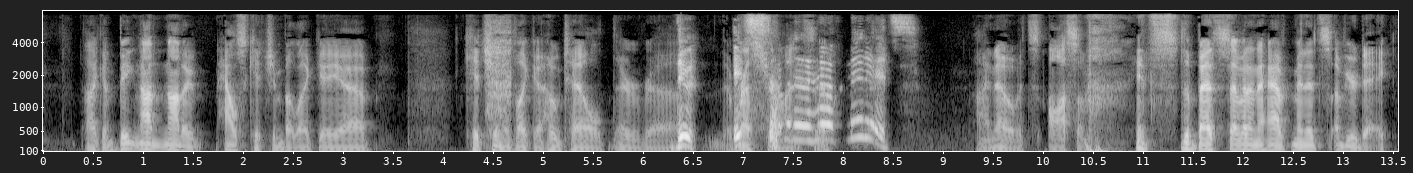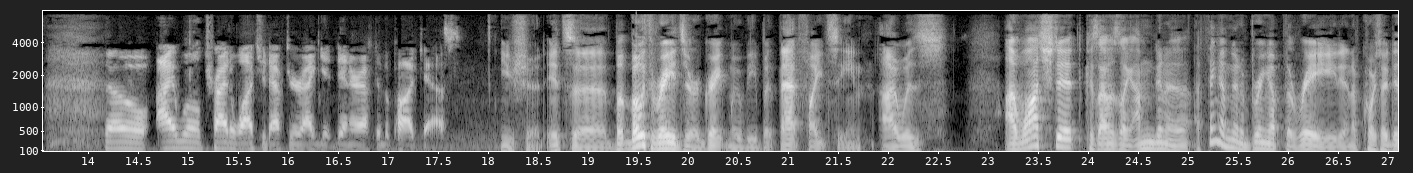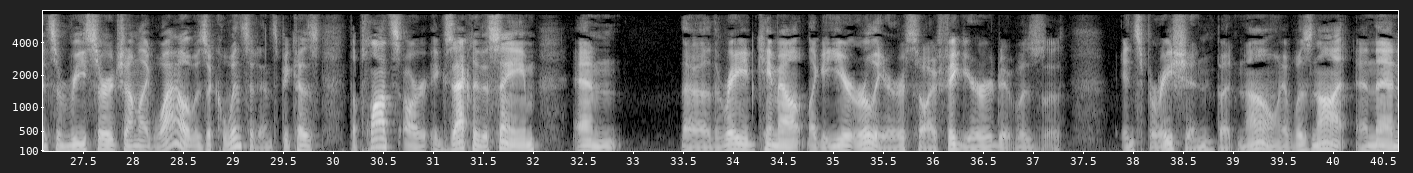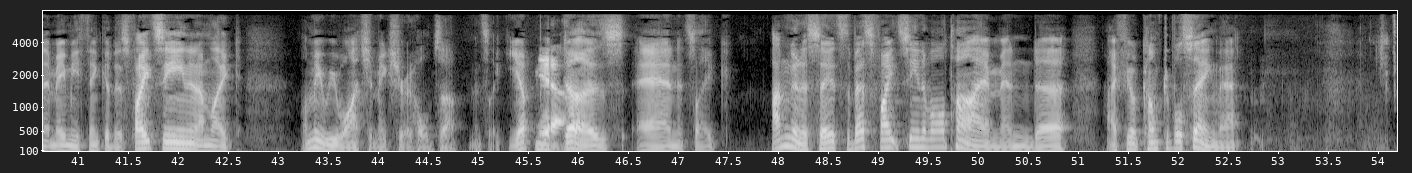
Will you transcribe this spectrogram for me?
like a big, not not a house kitchen, but like a uh, kitchen of like a hotel or uh, Dude, a It's restaurant. seven and a so- half minutes. I know it's awesome. it's the best seven and a half minutes of your day. So I will try to watch it after I get dinner after the podcast. You should. It's a but both raids are a great movie, but that fight scene, I was I watched it because I was like, I'm gonna, I think I'm gonna bring up the raid, and of course I did some research, and I'm like, wow, it was a coincidence because the plots are exactly the same, and the the raid came out like a year earlier, so I figured it was a inspiration, but no, it was not. And then it made me think of this fight scene, and I'm like, let me rewatch it, make sure it holds up. And it's like, yep, Yeah. it does, and it's like, I'm gonna say it's the best fight scene of all time, and uh, I feel comfortable saying that.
